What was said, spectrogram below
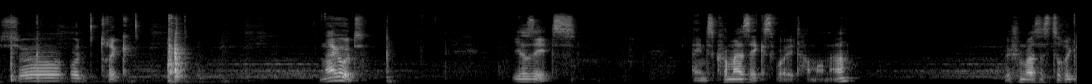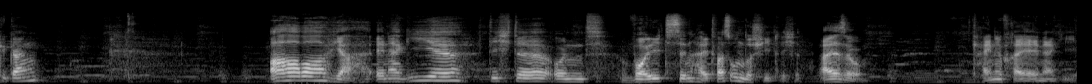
So und drück. Na gut. Ihr seht's. 1,6 Volt haben wir, ne? Bisschen was ist zurückgegangen. Aber ja, Energiedichte und Volt sind halt was unterschiedliches. Also, keine freie Energie.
